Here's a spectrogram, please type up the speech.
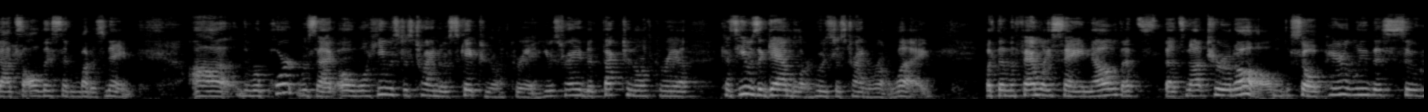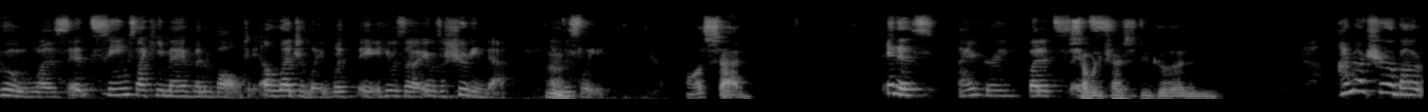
That's all they said about his name. Uh, the report was that, oh, well, he was just trying to escape to North Korea. He was trying to defect to North Korea because he was a gambler who was just trying to run away. But then the family's saying, no, that's that's not true at all. So apparently, this Suh Hoon was. It seems like he may have been involved, allegedly, with he was a it was a shooting death of this Lee. well, that's sad. It is. I agree, but it's, Somebody it's tries to do good, and I'm not sure about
